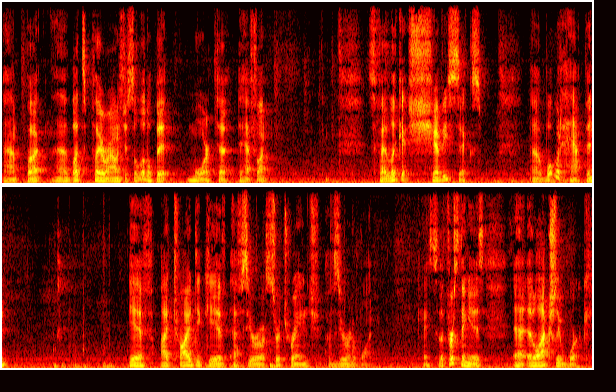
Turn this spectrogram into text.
uh, but uh, let's play around just a little bit more to, to have fun. So if I look at Chevy 6, uh, what would happen if I tried to give fzero a search range of 0 to 1? Okay, so the first thing is uh, it'll actually work.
